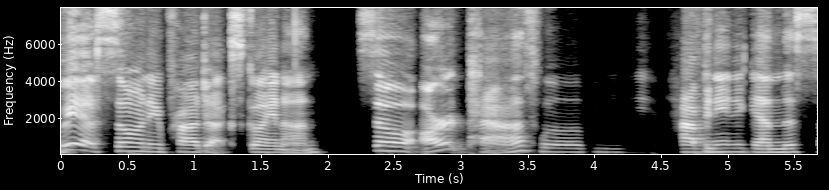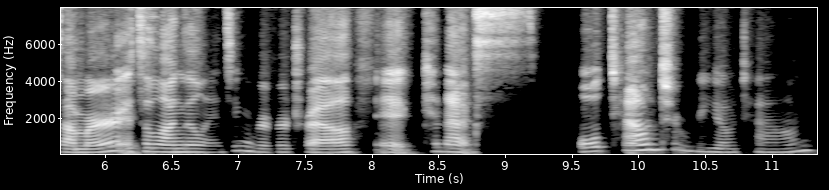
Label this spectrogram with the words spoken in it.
we have so many projects going on. So art path will be happening again this summer. It's along the Lansing River Trail. It connects Old Town to REO Town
